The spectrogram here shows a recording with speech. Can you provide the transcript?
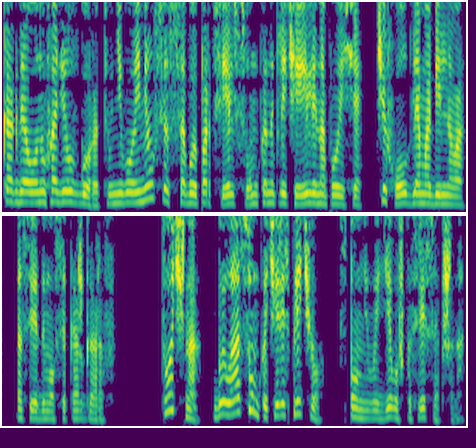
Когда он уходил в город, у него имелся с собой портфель, сумка на плече или на поясе, чехол для мобильного, осведомился Кашгаров. Точно, была сумка через плечо, вспомнила девушка с ресепшена.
